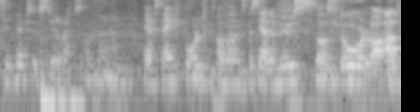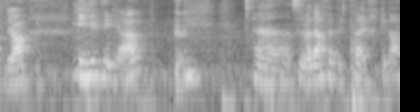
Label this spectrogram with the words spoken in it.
tilleggsutstyr. vet du, sånn Mm. Hevsenkpult og sånn spesielle mus og stol og alt, ja. Ingenting hjalp. Så det var derfor jeg bytta yrke, da.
